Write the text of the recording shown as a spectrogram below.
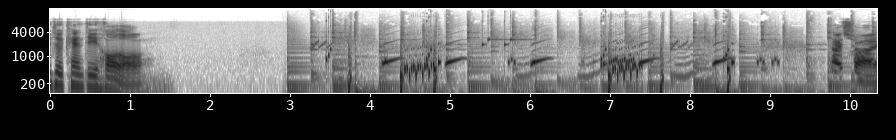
into Candy Hollow. Nice try.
